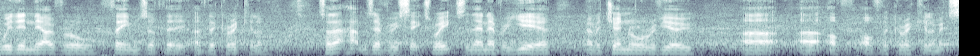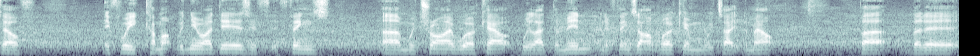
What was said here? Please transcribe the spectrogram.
within the overall themes of the, of the curriculum. So that happens every six weeks and then every year we have a general review uh, uh, of, of the curriculum itself. If we come up with new ideas, if, if things um, we try work out, we'll add them in, and if things aren't working, we take them out. But but uh,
